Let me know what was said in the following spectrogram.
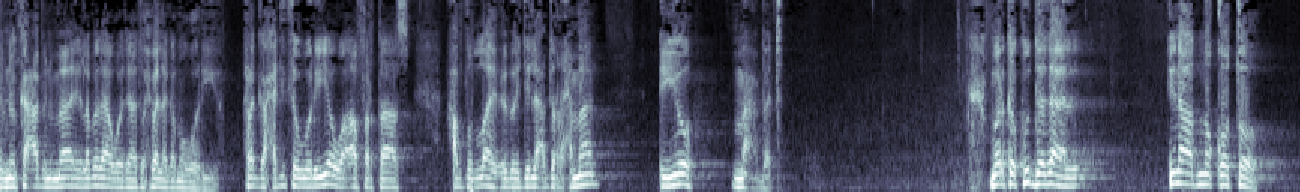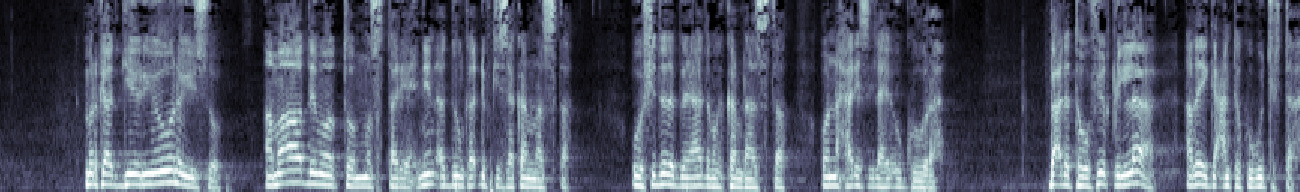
Ibnu kacab ibni maalik labadaa wadaad waxba lagama wariyo. Ragga xadiidka wariya waa afartaas cabdullaahi cubaydillah cabdiraxmaan iyo macbad. Marka ku dadaal inaad noqoto markaad geeriyoonayso ama aad dhimato mustariix nin adduunka dhibkiisa ka nasta oo shiddada bani aadamka ka nasta oo naxariis ilaahay u guura. Bacda tawfiiq illaah aday gacanta kugu jirtaa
